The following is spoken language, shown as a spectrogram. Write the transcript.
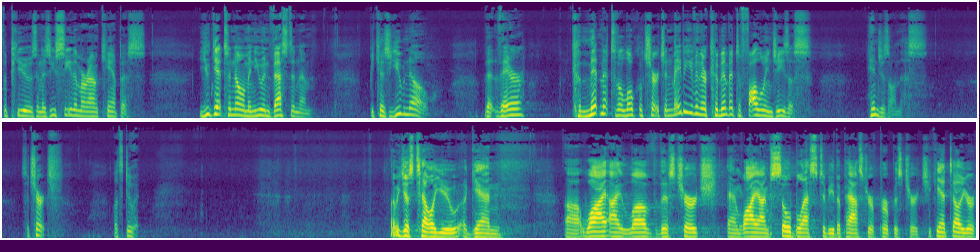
the pews and as you see them around campus, you get to know them and you invest in them because you know that their commitment to the local church and maybe even their commitment to following Jesus hinges on this. So, church, let's do it. Let me just tell you again uh, why I love this church and why I'm so blessed to be the pastor of Purpose Church. You can't tell your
